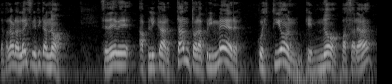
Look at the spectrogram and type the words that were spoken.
la palabra loy significa no, se debe aplicar tanto a la primera cuestión que no pasará,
